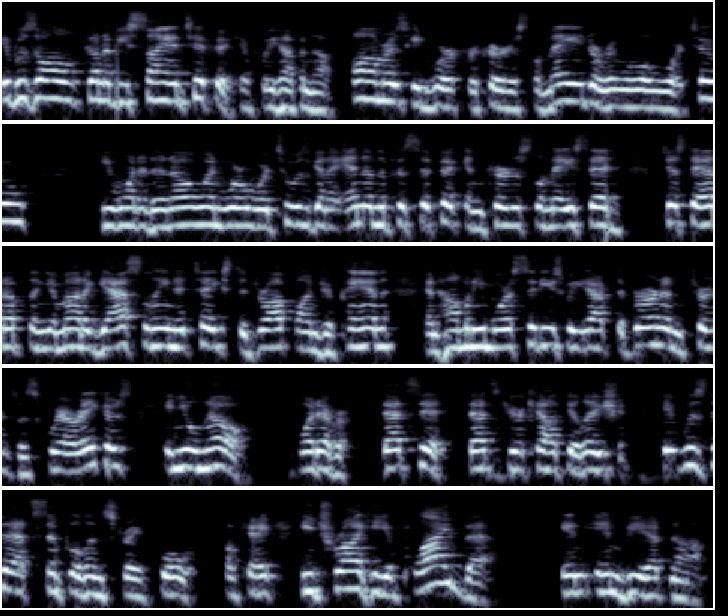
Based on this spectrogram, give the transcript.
It was all going to be scientific. If we have enough bombers, he'd work for Curtis LeMay during World War II. He wanted to know when World War II was going to end in the Pacific, and Curtis LeMay said, just add up the amount of gasoline it takes to drop on Japan and how many more cities we have to burn in terms of square acres, and you'll know. Whatever. That's it. That's your calculation. It was that simple and straightforward. Okay. He tried, he applied that in, in Vietnam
